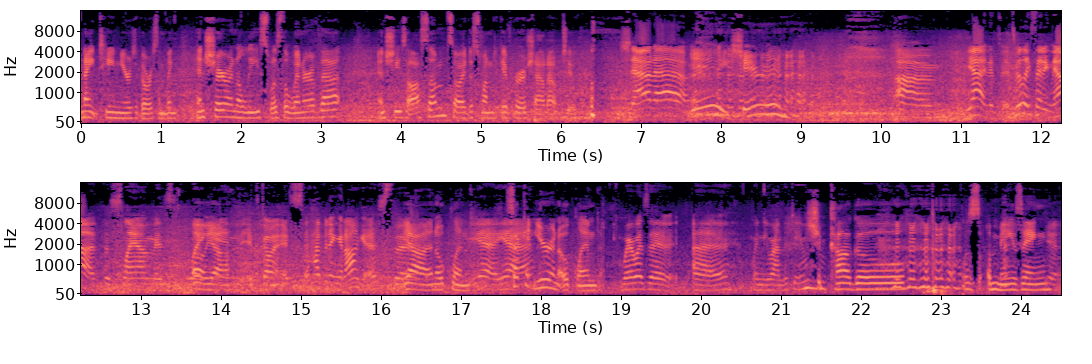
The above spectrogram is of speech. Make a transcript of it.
19 years ago or something. And Sharon Elise was the winner of that, and she's awesome. So I just wanted to give her a shout out too. shout out Yay, Sharon! um, yeah and it's, it's really exciting now that the slam is like Oh, yeah. in, it's going it's happening in august Yeah, in Oakland. Yeah, yeah. Second year in Oakland. Where was it uh, when you were on the team? Chicago was amazing. Yeah.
